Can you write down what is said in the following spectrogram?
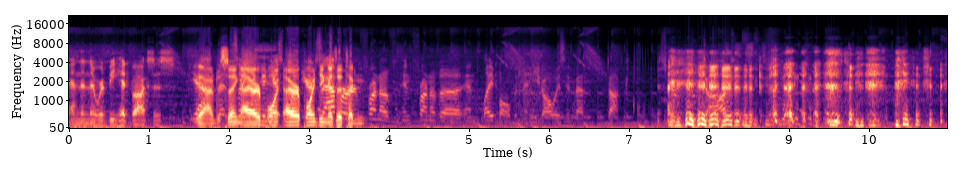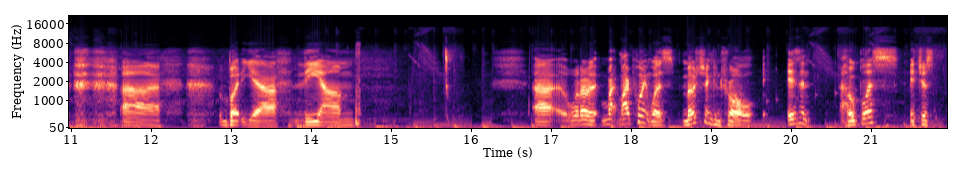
and then there would be hitboxes. Yeah, I'm just saying so you IR could point- IR pointing is a tech- in front of in front of a and light bulb, and then you'd always hit that duck. uh, but yeah, the um, uh, what I, my my point was, motion control isn't hopeless. It just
